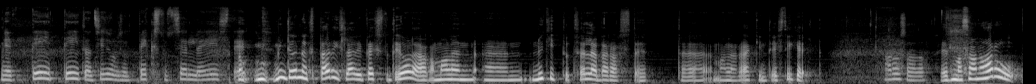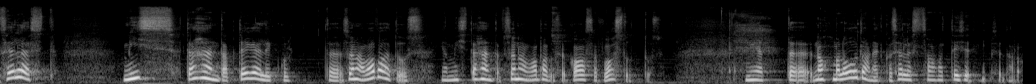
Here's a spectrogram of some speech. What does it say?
nii et teid, teid on sisuliselt pekstud selle eest, et no,. mind õnneks päris läbi pekstud ei ole, aga ma olen äh, nügitud sellepärast, et äh, ma olen rääkinud eesti keelt arusaadav. et ma saan aru sellest, mis tähendab tegelikult äh, sõnavabadus ja mis tähendab sõnavabaduse kaasav vastutus. nii et äh, noh, ma loodan, et ka sellest saavad teised inimesed aru.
